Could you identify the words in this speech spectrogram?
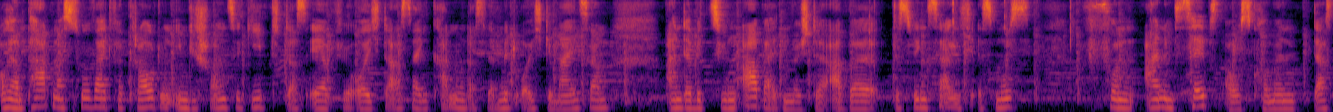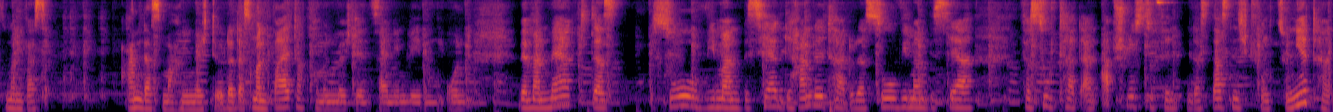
eurem Partner so weit vertraut und ihm die Chance gibt, dass er für euch da sein kann und dass er mit euch gemeinsam an der Beziehung arbeiten möchte. Aber deswegen sage ich, es muss von einem selbst auskommen, dass man was anders machen möchte oder dass man weiterkommen möchte in seinem Leben. Und wenn man merkt, dass so, wie man bisher gehandelt hat oder so, wie man bisher versucht hat, einen Abschluss zu finden, dass das nicht funktioniert hat,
